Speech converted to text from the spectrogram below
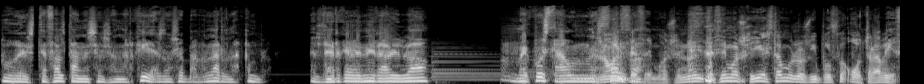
pues te faltan esas energías, no sé, para poner un ejemplo. El tener que venir a Bilbao me cuesta un esfuerzo. No empecemos, no empecemos que ya estamos los Guipuzcoa otra vez.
